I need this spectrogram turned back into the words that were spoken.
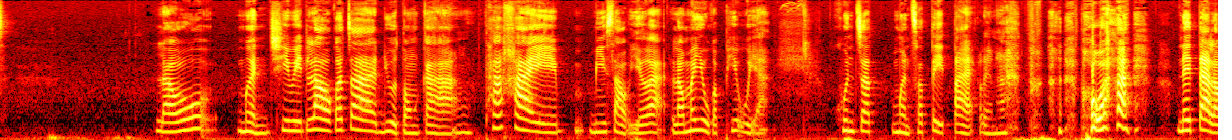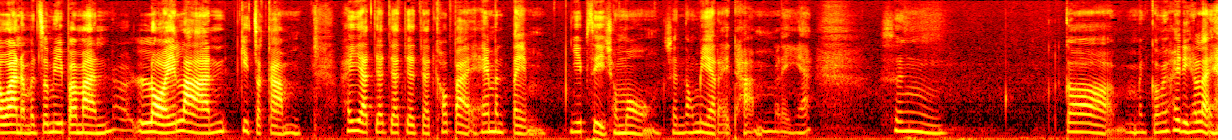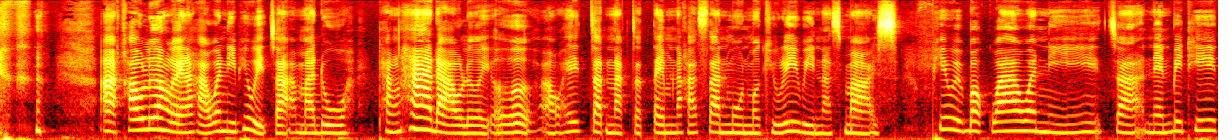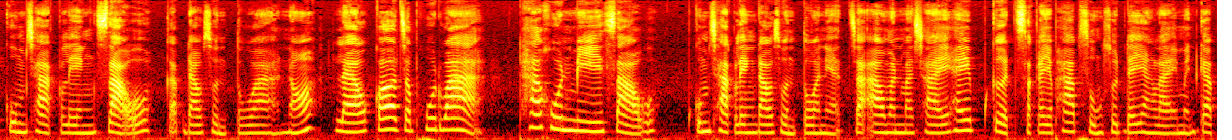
แล้วเหมือนชีวิตเราก็จะอยู่ตรงกลาง ถ้าใครมีเสาเยอะอะแล้วมาอยู่กับพี่อุ๋ยอะคุณจะเหมือนสติแตกเลยนะ เพราะว่าในแต่ละวันอะมันจะมีประมาณร้อยล้านกิจกรรม ให้ยัดยัดยัดยัดยัดเข้าไปให้มันเต็มยี่บสี่ชั่วโมง ฉันต้องมีอะไรทำอะไรเงี้ย ซึ่ง ก็มันก็ไม่ค่อยดีเท่าไหร่ อะเข้าเรื่องเลยนะคะ วันนี้พี่หวิจะมาดูทั้ง 5 ดาวเลย เออ เอาให้จัดหนักจัดเต็มนะคะ Sun Moon Mercury Venus Mars พี่วิบอกว่าวันนี้จะเน้นไปที่กลุ่มฉากเลงเสากับดาวส่วนตัวเนาะแล้วก็จะพูดว่า ถ้าคุณมีเสากลุ่มฉากเลงดาวส่วนตัวเนี่ย จะเอามันมาใช้ให้เกิดศักยภาพสูงสุดได้อย่างไร เหมือนกับ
